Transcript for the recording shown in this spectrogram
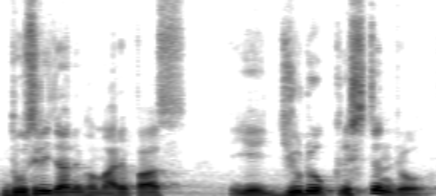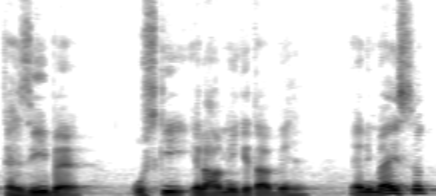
دوسری جانب ہمارے پاس یہ جوڈو کرسچن جو تہذیب ہے اس کی علامی کتابیں ہیں۔ یعنی میں اس وقت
